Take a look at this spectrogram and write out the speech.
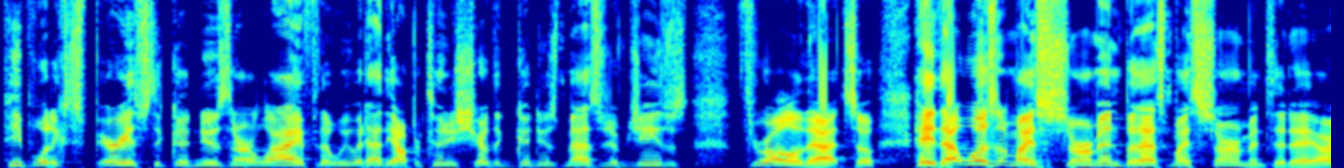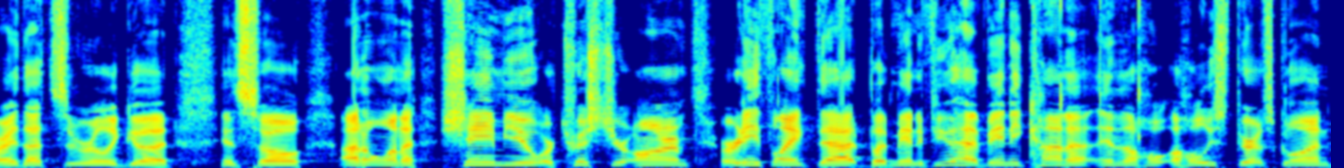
people would experience the good news in our life, that we would have the opportunity to share the good news message of Jesus through all of that. So, hey, that wasn't my sermon, but that's my sermon today, all right? That's really good. And so I don't want to shame you or twist your arm or anything like that, but man, if you have any kind of, in the, Holy Spirit's going,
